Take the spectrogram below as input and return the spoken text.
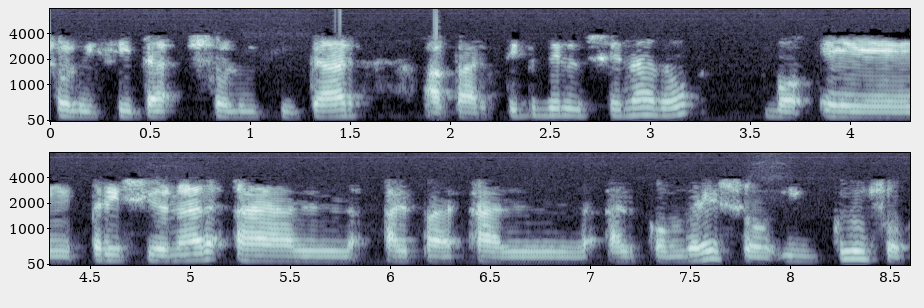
solicitar, solicitar a partir del Senado eh, presionar al, al, al, al, Congreso, incluso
